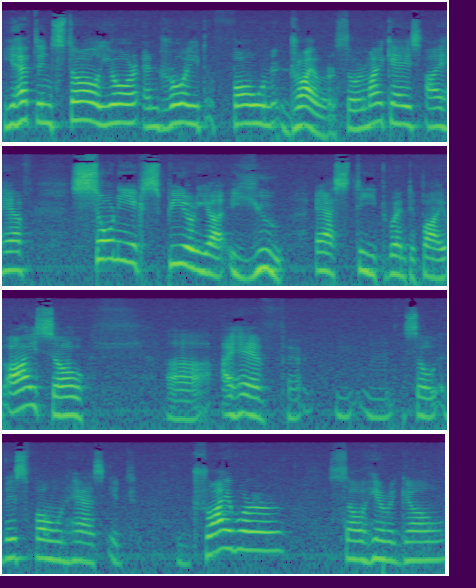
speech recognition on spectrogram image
you have to install your Android phone driver. So in my case I have Sony Xperia U ST25i so uh, I have uh, so this phone has its driver. So here we go.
